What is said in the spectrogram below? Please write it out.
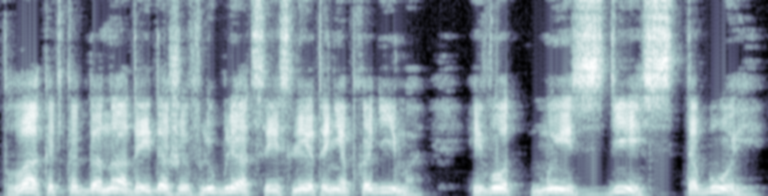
плакать, когда надо, и даже влюбляться, если это необходимо. И вот мы здесь, с тобой.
